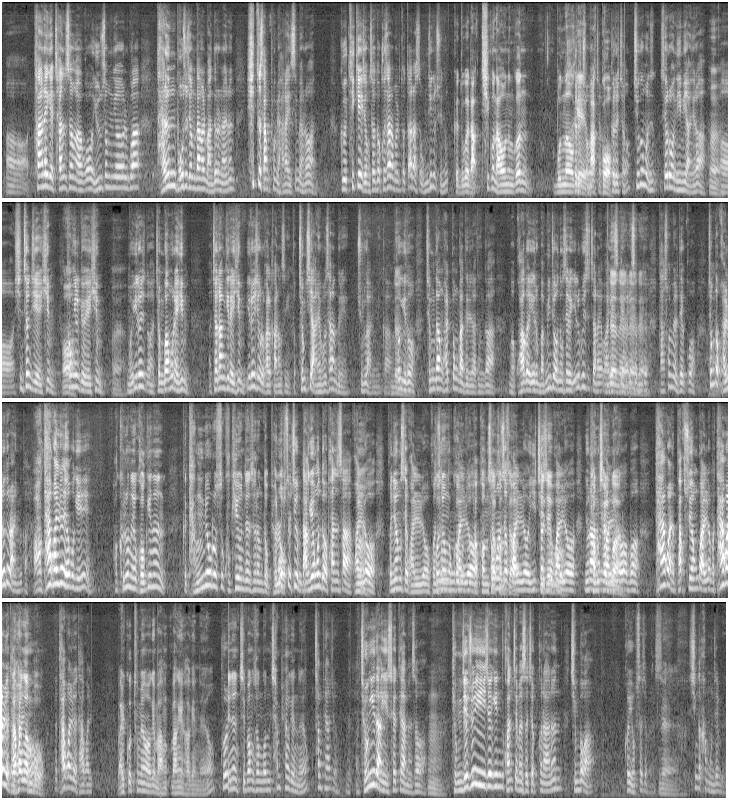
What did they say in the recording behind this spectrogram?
어, 탄핵에 찬성하고 윤석열과 다른 보수 정당을 만들어내는 히트 상품이 하나 있으면은 그 TK 정서도 그 사람을 또 따라서 움직일 수 있는 그 누가 나, 치고 나오는 건 못 나오게 막고. 그렇죠. 그렇죠. 지금은 새로운 힘이 아니라 네. 어, 신천지의 힘, 어. 통일교의 힘, 네. 뭐 이런 어, 정광훈의 힘, 전환길의 힘 이런 식으로 갈 가능성이 있다. 정치 안 해본 사람들이 주류 아닙니까? 네, 거기도 정당 활동가들이라든가 뭐 과거에 이른바 민주운동 세력이 일부 있었잖아요. 네, YS가 네, 네, 있었는데 네. 다 소멸됐고 전부 다 관료들 아닙니까? 아, 다 관료예요 거기. 아 그러네요. 거기는 그 당뇨로서 국회의원 된 사람도 별로 없어 지금 나경원도 판사 관료, 권영세 관료, 권성동 관료, 검사, 송원석 검사, 관료, 이철규 기재부, 관료, 경찰관. 관료, 뭐 다 관료, 박수영 관료, 뭐 다 관료, 다 관료. 다 관료, 다 관료. 맑고 투명하게 망, 망해 가겠네요. 그럼- 내년 지방선거는 참패하겠네요. 참패하죠. 정의당이 쇠퇴하면서 음. 경제주의적인 관점에서 접근하는 진보가 거의 없어져 버렸어요. 네. 심각한 문제입니다.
